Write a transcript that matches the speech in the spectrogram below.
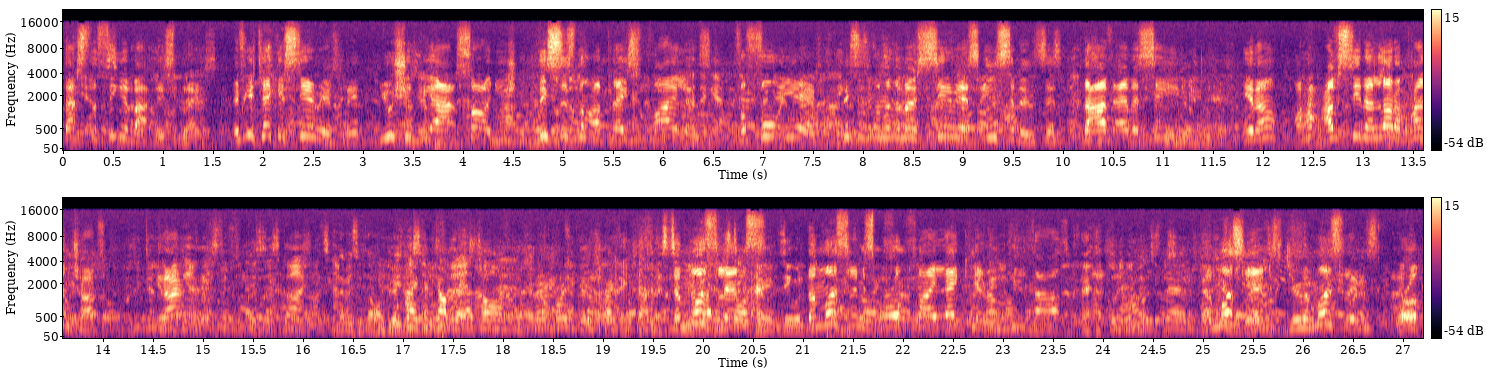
That's the thing about this place. If you take it seriously, you should be outside. You should, this is not a place of violence. For 40 years, this is one of the most serious incidences that I've ever seen. You know, I I've seen a lot of punch-ups. You know, Because this guy, what's happening? the Muslims, the Muslims broke my leg here in 2000. The Muslims, the Muslims broke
